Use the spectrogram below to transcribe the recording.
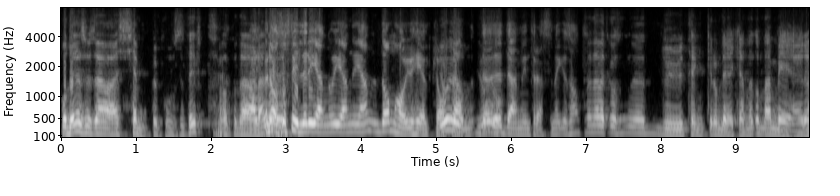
Og det syns jeg er kjempepositivt. at det er der. Men de som stiller igjen og igjen og igjen, de har jo helt klart jo, jo, jo, den, den, interessen, ikke sant? Men jeg vet ikke hvordan du tenker om det, Kenneth. Om det er mer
